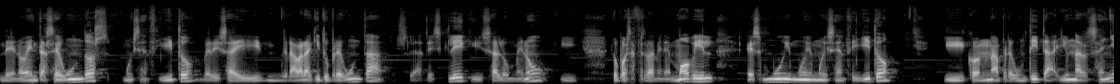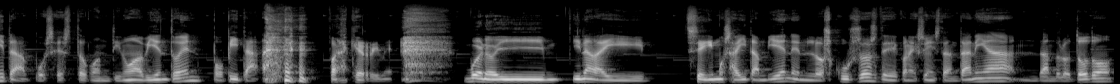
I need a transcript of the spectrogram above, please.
90 segundos, muy sencillito. Veréis ahí grabar aquí tu pregunta, pues le hacéis clic y sale un menú y lo puedes hacer también en móvil. Es muy, muy, muy sencillito. Y con una preguntita y una reseñita, pues esto continúa viento en popita, para que rime. Bueno, y, y nada, y Seguimos ahí también en los cursos de conexión instantánea, dándolo todo.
